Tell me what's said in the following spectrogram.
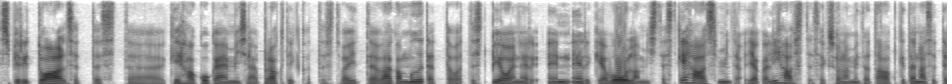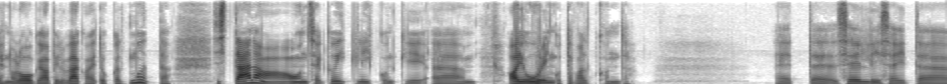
spirituaalsetest äh, keha kogemise praktikatest, vaid väga mõõdetavatest bioenergia voolamistest kehas, mida, ja ka lihastes, eks ole, mida tahabki tänase tehnoloogia abil väga edukalt mõõta, siis täna on see kõik liikunudki äh, ajuuuringute valdkonda. et selliseid äh,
